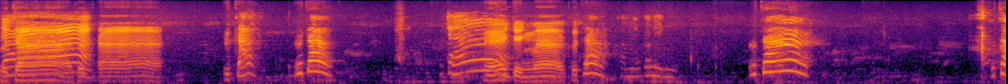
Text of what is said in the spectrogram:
ดูจ้าดูจ้าดูจ้าดูจ้าจ้าเอ้ยเก่งมากดูจ้าทำยังก็ลิงดูจ้าดูจ้า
